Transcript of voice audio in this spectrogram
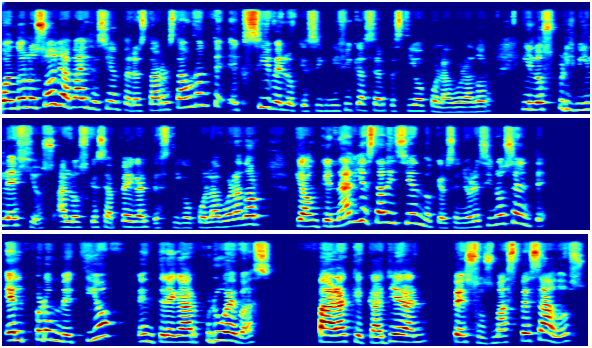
cuando Lozoya va y se sienta en este restaurante, exhibe lo que significa ser testigo colaborador y los privilegios a los que se apega el testigo colaborador, que aunque nadie está diciendo que el señor es inocente, él prometió entregar pruebas para que cayeran pesos más pesados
